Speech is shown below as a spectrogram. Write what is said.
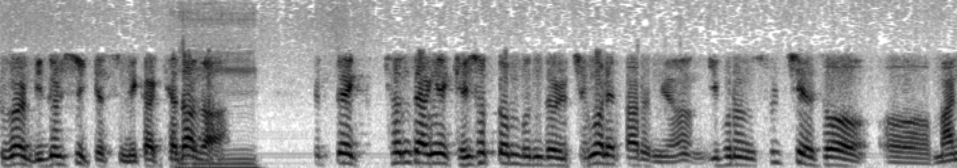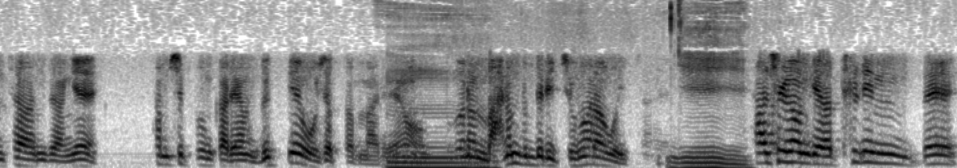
그걸 믿을 수 있겠습니까? 게다가 예. 그때 현장에 계셨던 분들 증언에 따르면 이분은 술 취해서 어 만차 한 장에 30분 가량 늦게 오셨단 말이에요. 음. 그거는 많은 분들이 증언하고 있잖아요. 예, 예. 사실관계가 틀린데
